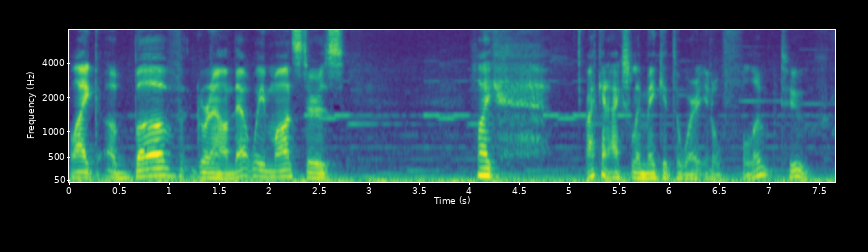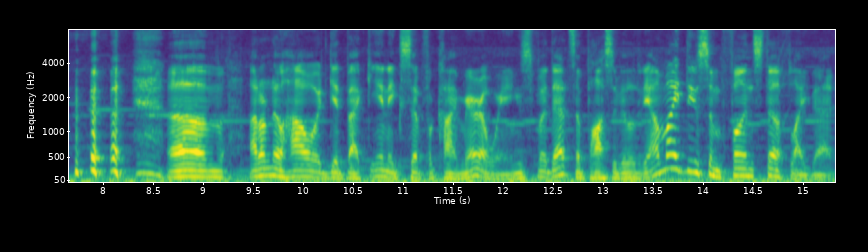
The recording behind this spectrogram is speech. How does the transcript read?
Like above ground. That way monsters, like, I can actually make it to where it'll float too. um, I don't know how I would get back in except for Chimera Wings, but that's a possibility. I might do some fun stuff like that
